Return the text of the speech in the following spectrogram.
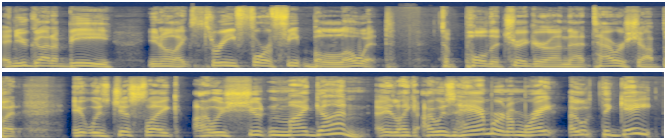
and you got to be you know like three four feet below it to pull the trigger on that tower shot. But it was just like I was shooting my gun. I, like I was hammering them right out the gate.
